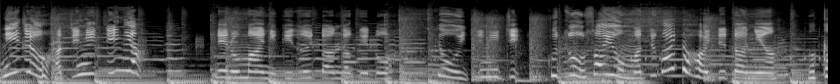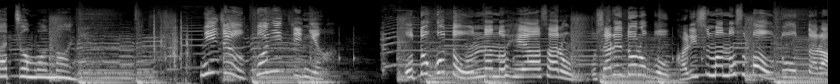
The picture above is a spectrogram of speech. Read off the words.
28日にゃ。寝る前に気づいたんだけど今日一日靴を左右間違えて履いてたにゃ部活者に29日にゃ男と女のヘアサロンおしゃれ泥棒カリスマのそばを通ったら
